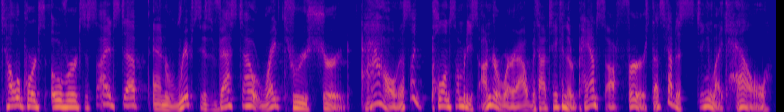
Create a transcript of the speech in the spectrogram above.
teleports over to Sidestep and rips his vest out right through his shirt. Ow, that's like pulling somebody's underwear out without taking their pants off first. That's gotta sting like hell.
